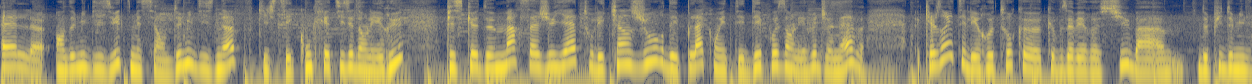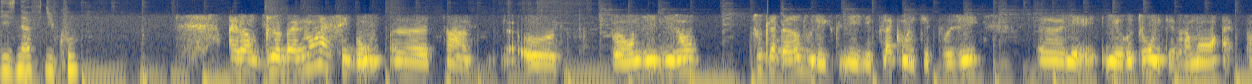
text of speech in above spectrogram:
L en 2018, mais c'est en 2019 qu'il s'est concrétisé dans les rues, puisque de mars à juillet, tous les 15 jours, des plaques ont été déposées dans les rues de Genève. Quels ont été les retours que, que vous avez reçus bah, depuis 2019 du coup? Alors globalement assez bon. Enfin, disons toute la période où les, plaques ont été posées, euh, les, les, retours été vraiment euh,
